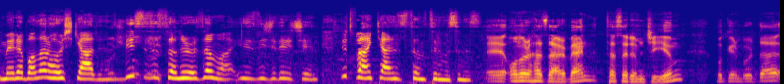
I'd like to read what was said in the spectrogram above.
Merhabalar, hoş geldiniz. Biz sizi tanıyoruz ama izleyiciler için lütfen kendinizi tanıtır mısınız? Ee, Onur Hazar ben, tasarımcıyım. Bugün burada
